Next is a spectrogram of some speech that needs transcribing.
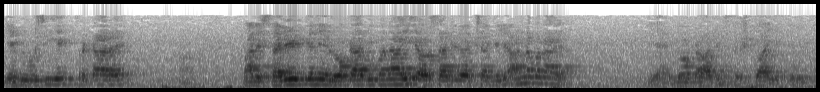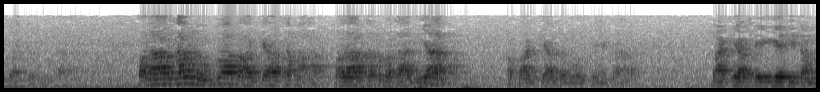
ये भी उसी एक प्रकार है। माने शरीर के लिए लोकादि बनाई और शरीर रक्षा के लिए अन्न बनाया। यह लोकादि सृष्टवा पदार्थन उठवा वाक्यार्थ महा पदार्थ तो बता दिया। और वाक्यार्थ बोलते हैं, कहा। वाक्यार्थ यदिदम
